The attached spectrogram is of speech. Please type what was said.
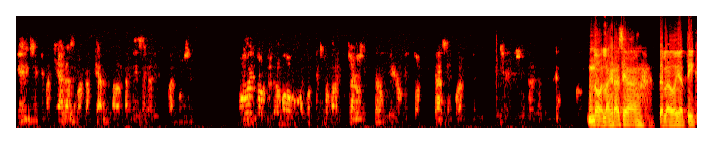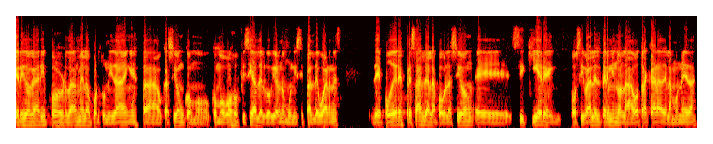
que dice que mañana se va a cambiar para la alcaldesa y la directiva del consejo. Todo esto yo te lo pongo como para escucharlos Gracias por. No, las gracias te la doy a ti, querido Gary, por darme la oportunidad en esta ocasión como, como voz oficial del gobierno municipal de Guarnes de poder expresarle a la población eh, si quieren o si vale el término la otra cara de la moneda,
